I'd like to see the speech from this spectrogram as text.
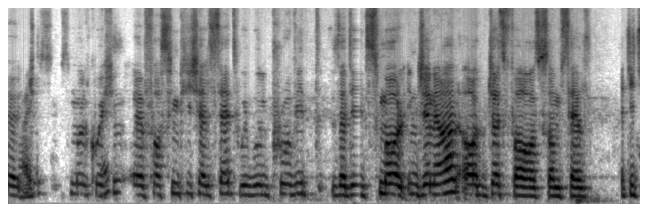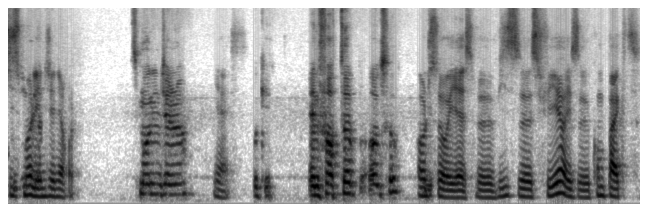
Uh, right. Just small question. Yes. Uh, for simplicial set, we will prove it that it's small in general or just for some cells? That it is small in general. Small in general? Yes. Okay. And for top also? Also, yes. The, this uh, sphere is uh, compact.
